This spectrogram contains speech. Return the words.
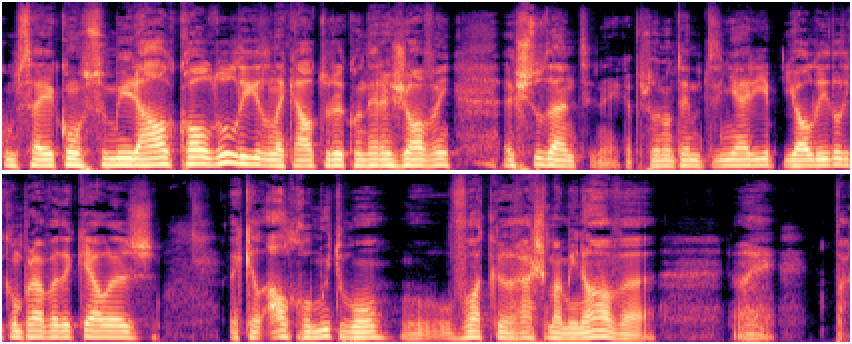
comecei a consumir álcool do Lidl, naquela altura quando era jovem, estudante, né? que a pessoa não tem muito dinheiro e ia ao Lidl e comprava daquelas, aquele álcool muito bom, o vodka Rashmaninova, não é? pá,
